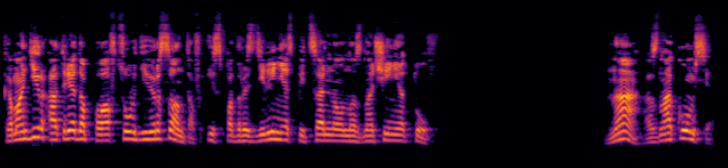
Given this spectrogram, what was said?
командир отряда пловцов-диверсантов из подразделения специального назначения ТОВ. «На, ознакомься!»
